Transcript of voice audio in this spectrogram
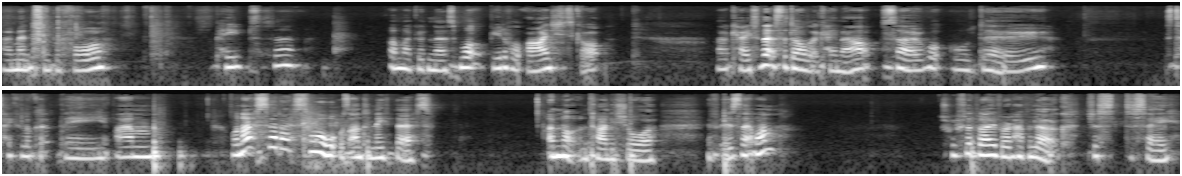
I mentioned before? Peeps, is it? Oh my goodness, what beautiful eyes she's got. Okay, so that's the doll that came out. So what we'll do Let's take a look at the, um, when I said I saw what was underneath this, I'm not entirely sure if it is that one. Should we flip it over and have a look, just to see?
